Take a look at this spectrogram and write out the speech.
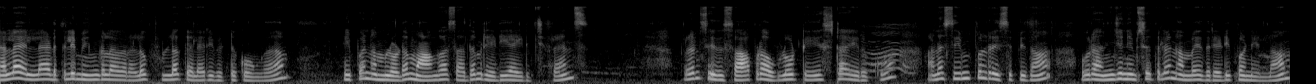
நல்லா எல்லா இடத்துலையும் மிங்கிள் ஆகிற அளவு ஃபுல்லாக கிளறி விட்டுக்கோங்க. இப்போ நம்மளோட மாங்காய் சாதம் ரெடி ஆகிடுச்சு ஃப்ரெண்ட்ஸ் ஃப்ரெண்ட்ஸ் இது சாப்பிட அவ்வளோ டேஸ்ட்டாக இருக்கும். ஆனால் சிம்பிள் ரெசிபி தான். ஒரு அஞ்சு நிமிஷத்தில் நம்ம இதை ரெடி பண்ணிடலாம்.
